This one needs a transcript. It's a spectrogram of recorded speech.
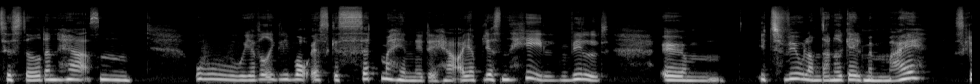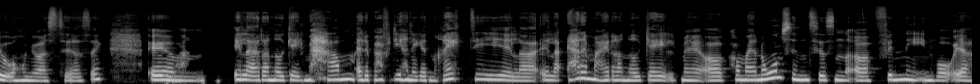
til stede, den her sådan, uh, jeg ved ikke lige, hvor jeg skal sætte mig hen i det her, og jeg bliver sådan helt vildt øhm, i tvivl om, der er noget galt med mig, skriver hun jo også til os. Ikke? Øhm, eller er der noget galt med ham? Er det bare fordi han ikke er den rigtige? Eller, eller er det mig, der er noget galt med? Og kommer jeg nogensinde til sådan at finde en, hvor jeg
